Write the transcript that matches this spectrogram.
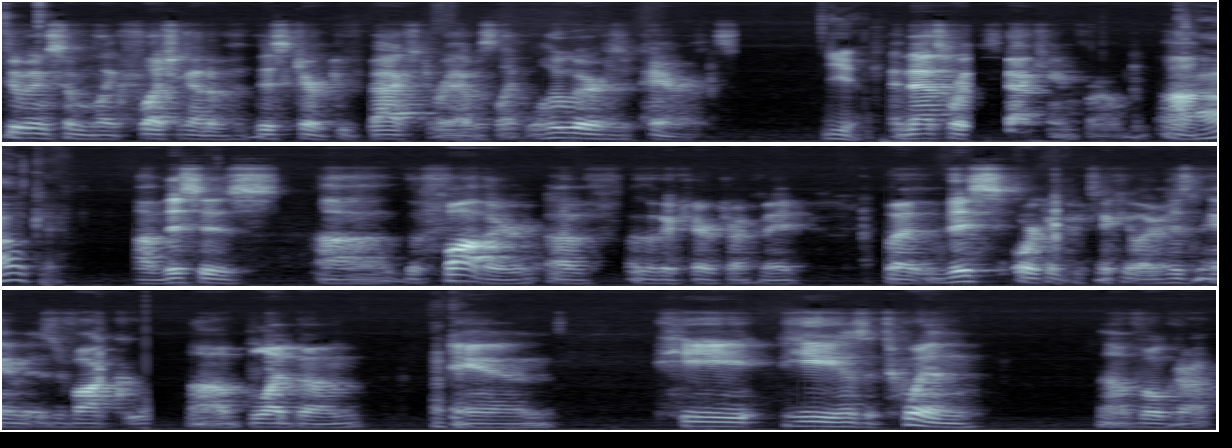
doing some like fleshing out of this character's backstory. I was like, well, who are his parents? Yeah. And that's where this guy came from. Uh, Ah, okay. uh, this is uh, the father of another character I've made, but this orc in particular, his name is Vakgu uh, Bloodbone, Okay. and he he has a twin, uh, Vograk,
